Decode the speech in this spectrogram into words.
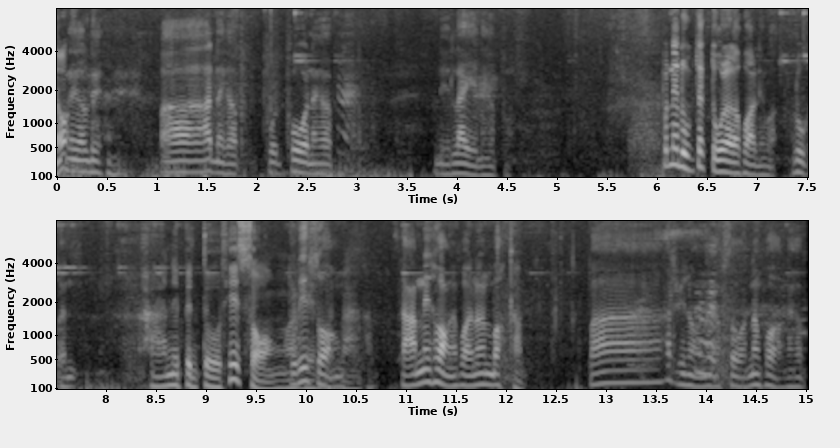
เนาะ นะครับนี่ปาดนะครับโพดโพนะครับนี่ไล่นะครับเพิ่นได้ลูกจักตัวแล้วล่ะพ่อนี่บ่ลูกอันอ่านี่เป็นตัวที่สองตัวที่สองเห็นมาครับ สามในท้องไอ้พ่อนั่นบ่ครับ ปาดพี่น้องนะครับสอนน้ำพ่อนะครับ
